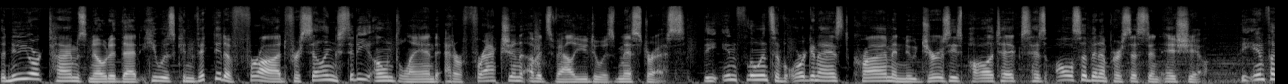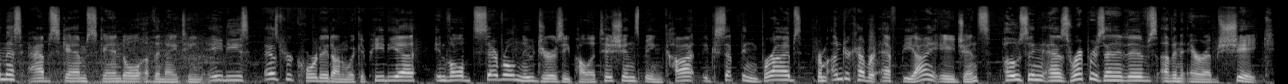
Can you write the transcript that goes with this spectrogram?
The New York Times noted that he was convicted of fraud for selling city owned land at a fraction of its value to his mistress. The influence of organized crime in New Jersey's politics has also been a persistent issue. The infamous Abscam scandal of the 1980s, as recorded on Wikipedia, involved several New Jersey politicians being caught accepting bribes from undercover FBI agents posing as representatives of an Arab sheikh.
